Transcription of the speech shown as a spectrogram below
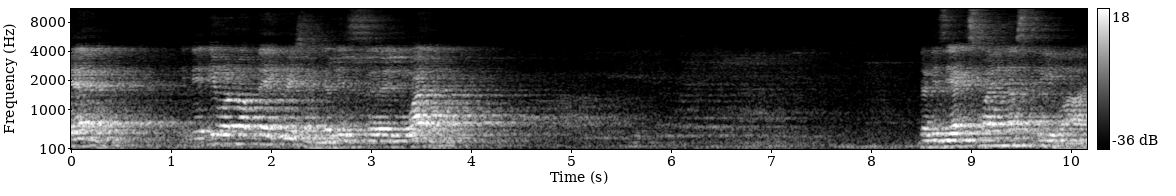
10 in any one of the equation that is uh, 1 that is x minus 3y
